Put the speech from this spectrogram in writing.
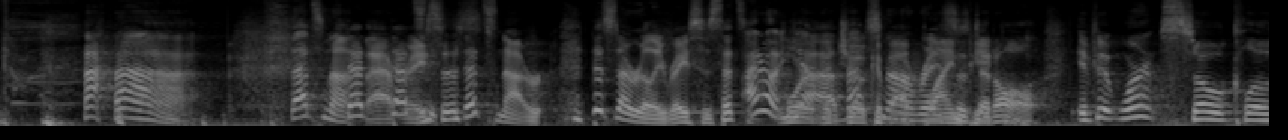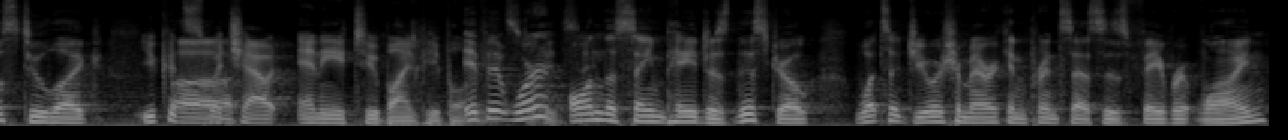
that's not that, that's, racist. That's not that's not really racist. That's I don't. more yeah, of a joke that's about not blind racist people. at all. If it weren't so close to like, You could uh, switch out any two blind people. If it weren't on the same page as this joke, what's a Jewish American princess's favorite wine?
